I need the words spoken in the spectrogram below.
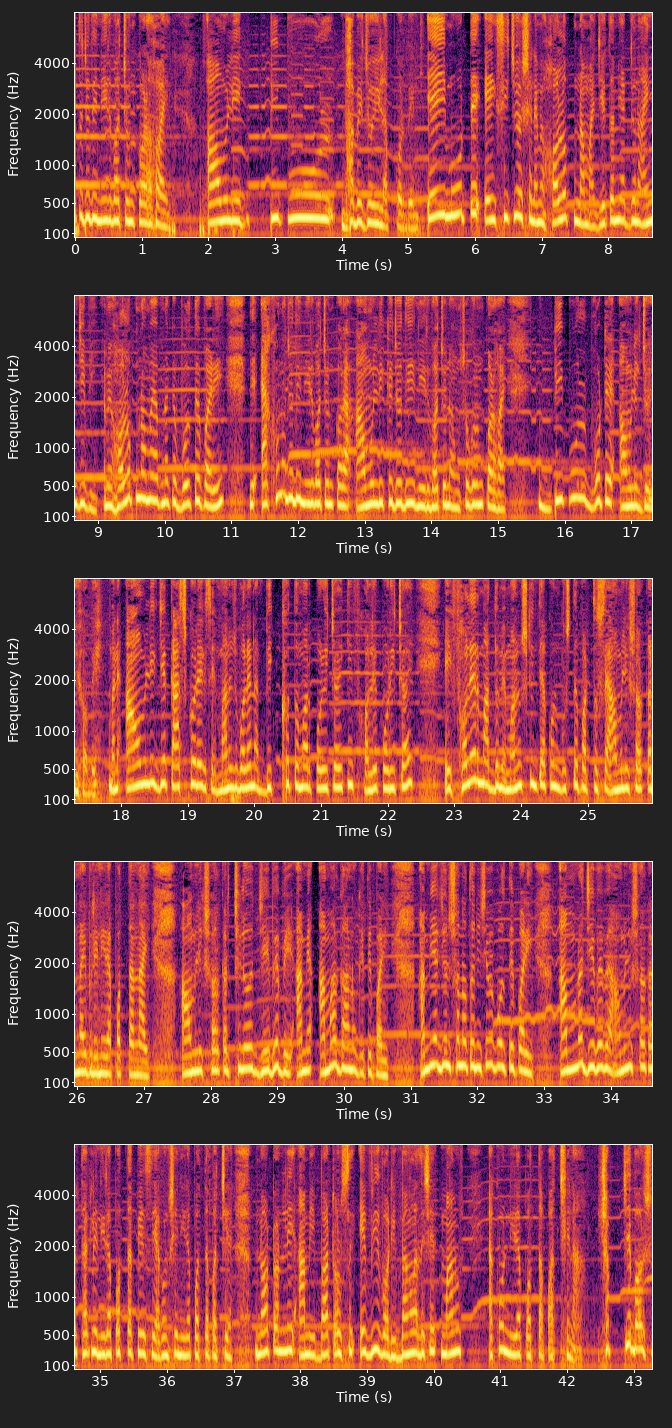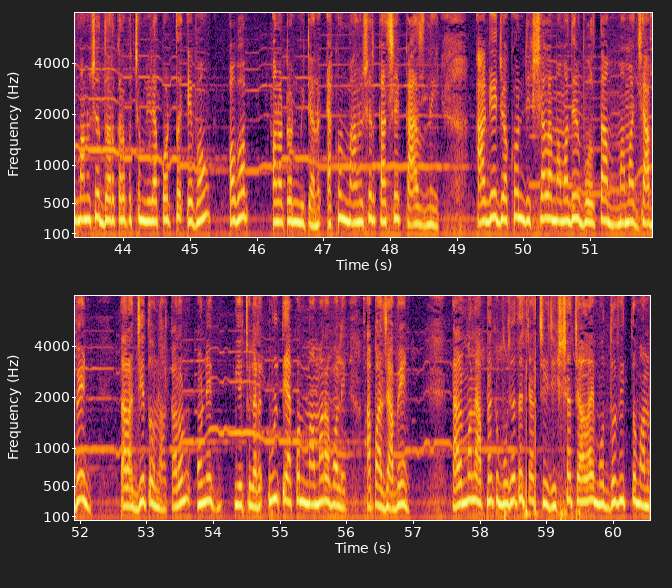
মতো যদি নির্বাচন করা হয়, আওয়ামী লীগ বিপুল ভাবে জয়ী লাভ করবেন। এই মুহূর্তে এই সিচুয়েশনে আমি হলফনামায়, যেহেতু আমি একজন আইনজীবী, আমি হলফনামায় আপনাকে বলতে পারি যে এখনও যদি নির্বাচন করা, আওয়ামী লীগকে যদি নির্বাচনে অংশগ্রহণ করা হয় বিপুল ভোটে আওয়ামী লীগ জয়ী হবে। মানে আওয়ামী লীগ যে কাজ করে গেছে, মানুষ বলে না, বৃক্ষ তোমার পরিচয় কি ফলে পরিচয়? এই ফলের মাধ্যমে মানুষ কিন্তু এখন বুঝতে পারতেছে, আওয়ামী লীগ সরকার নাই বলে নিরাপত্তা নাই। আওয়ামী লীগ সরকার ছিল যেভাবে আমি আমার গানও গেতে পারি। আমি একজন সনাতন হিসেবে বলতে পারি, আমরা যেভাবে আওয়ামী লীগ সরকার থাকলে নিরাপত্তা পেয়েছি, এখন সে নিরাপত্তা পাচ্ছে না। নট অনলি আমি বাট অলসো এভরিবডি বাংলাদেশের মানুষ এখন নিরাপত্তা পাচ্ছে না। সবচেয়ে বড় মানুষের দরকার হচ্ছে নিরাপত্তা এবং অভাব অনটন মিটানো। এখন মানুষের কাছে কাজ নেই। আগে যখন রিক্সাওয়ালা মামাদের বলতাম মামা যাবেন? তারা যেত না কারণ অনেক ইয়ে ছিল। আর উল্টে এখন মামারা বলে আপা যাবেন? তার মানে আপনাকে বোঝাতে চাচ্ছি রিক্সা চালায় মধ্যবিত্ত মানুষ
